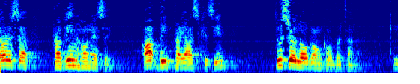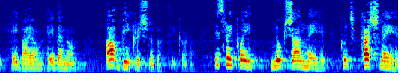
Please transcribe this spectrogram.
थोड़ा सा प्रवीण होने से आप भी प्रयास कीजिए दूसरे लोगों को बताना कि, हे भाइयों, हे बहनों, आप भी कृष्ण भक्ति करो। इसमें कोई नुकसान नहीं है, कुछ कष्ट नहीं है,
